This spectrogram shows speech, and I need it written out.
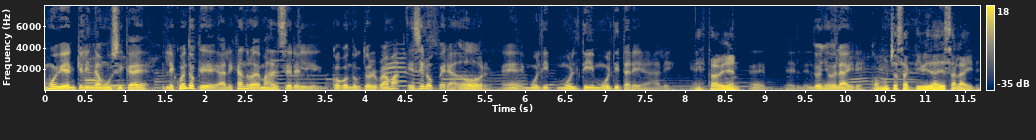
Muy bien, qué linda música. ¿eh? Les cuento que Alejandro, además de ser el co-conductor del programa, es el operador, ¿eh? multi, multi, multitarea, Ale. Está bien. ¿Eh? El, dueño del aire. Con muchas actividades al aire.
